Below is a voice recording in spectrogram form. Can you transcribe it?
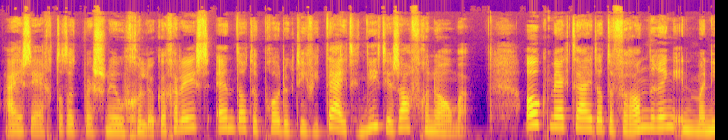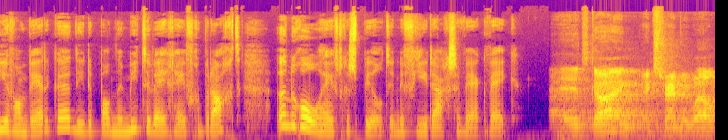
Hij zegt dat het personeel gelukkiger is en dat de productiviteit niet is afgenomen. Ook merkt hij dat de verandering in manier van werken die de pandemie teweeg heeft gebracht, een rol heeft gespeeld in de vierdaagse werkweek. It's going extremely well,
